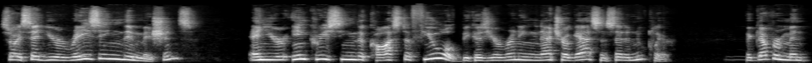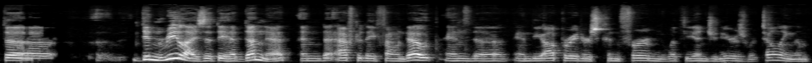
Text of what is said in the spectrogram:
So I said, you're raising the emissions and you're increasing the cost of fuel because you're running natural gas instead of nuclear. The government uh, didn't realize that they had done that, and after they found out, and uh, and the operators confirmed what the engineers were telling them,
